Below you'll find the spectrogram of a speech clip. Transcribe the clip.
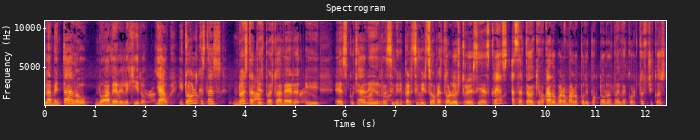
lamentado no haber elegido. Ya, y todo lo que estás, no estás dispuesto a ver y escuchar y recibir y percibir sobre esto, lo destruyes y descreas, acertado equivocado, bueno, malo, podipoc, todos los nueve cortos, chicos,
